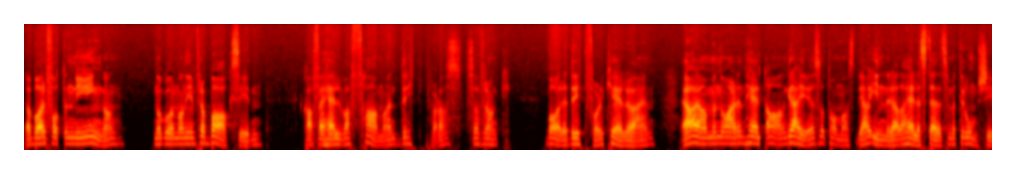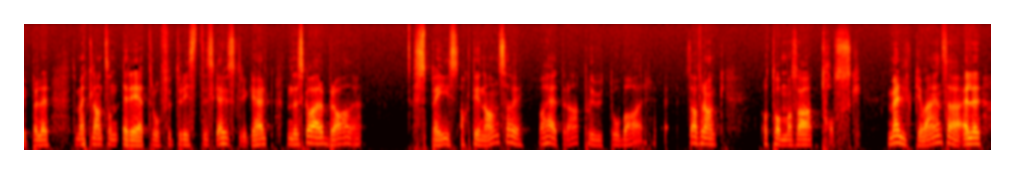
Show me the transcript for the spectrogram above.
Det har bare fått en ny inngang. Nå går man inn fra baksiden. Kafé Hell var faen meg en drittplass, sa Frank. Bare drittfolk hele veien. Ja, ja, men nå er det en helt annen greie, sa Thomas. De har innreda hele stedet som et romskip eller som et eller annet sånn retrofuturistisk. Jeg husker ikke helt, men det skal være bra, det. Space-aktig navn, sa vi. Hva heter det? Pluto-bar, sa Frank. Og Thomas sa Tosk. Melkeveien, sa jeg. Eller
